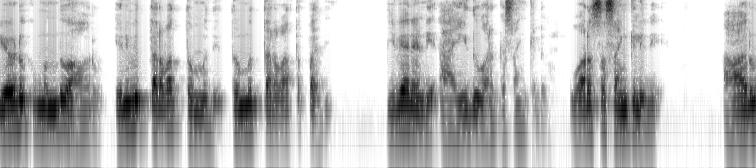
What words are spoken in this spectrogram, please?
ఏడుకు ముందు ఆరు ఎనిమిది తర్వాత తొమ్మిది తొమ్మిది తర్వాత పది. ఇవేనండి ఆ ఐదు వర్గ సంఖ్యలు. వరుస సంఖ్యలు ఇవే. ఆరు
